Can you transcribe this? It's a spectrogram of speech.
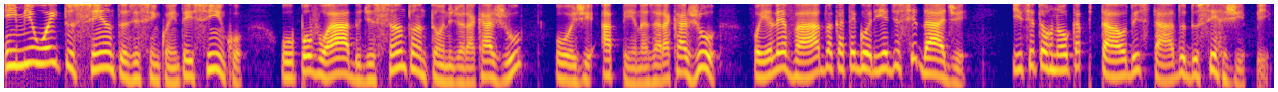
Em 1855, o povoado de Santo Antônio de Aracaju, hoje apenas Aracaju, foi elevado à categoria de cidade e se tornou capital do estado do Sergipe.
